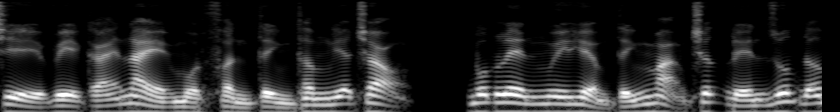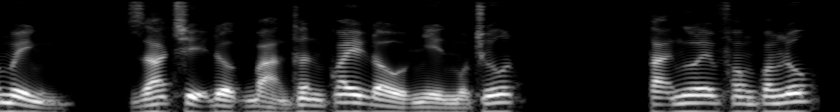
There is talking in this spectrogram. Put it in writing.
chỉ vì cái này một phần tình thâm nghĩa trọng, bước lên nguy hiểm tính mạng trước đến giúp đỡ mình, giá trị được bản thân quay đầu nhìn một chút. Tại ngươi phong quang lúc,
